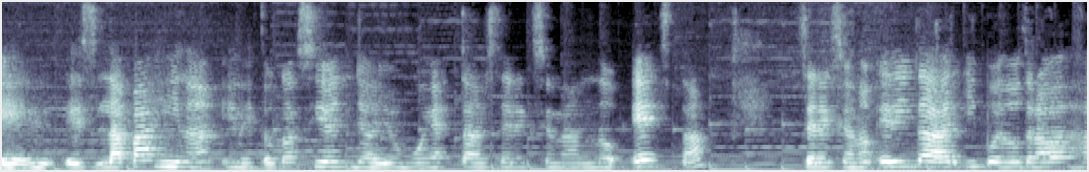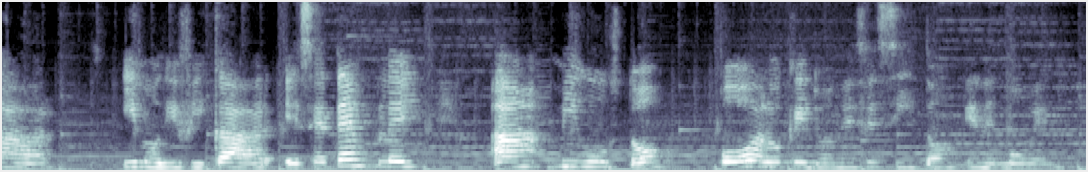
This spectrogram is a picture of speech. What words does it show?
eh, es la página. En esta ocasión ya yo voy a estar seleccionando esta. Selecciono editar y puedo trabajar y modificar ese template a mi gusto o a lo que yo necesito en el momento.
